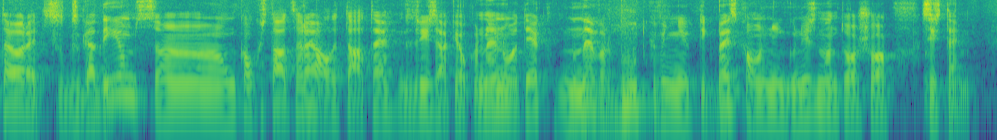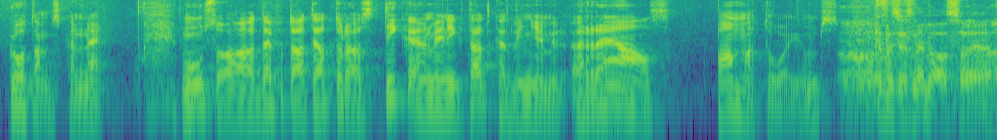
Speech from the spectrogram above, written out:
teorētisks gadījums, un kaut kas tāds realitātē drīzāk jau nenotiek. Nu, nevar būt, ka viņi ir tik bezkaunīgi un izmanto šo sistēmu. Protams, ka nē. Mūsu deputāti atturās tikai un vienīgi tad, kad viņiem ir reāls pamatojums. Kāpēc jūs nebalsojāt?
